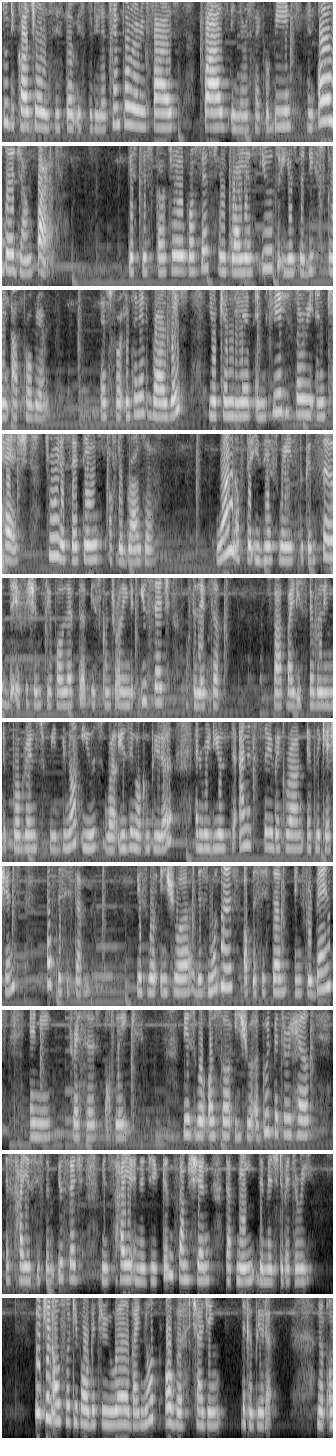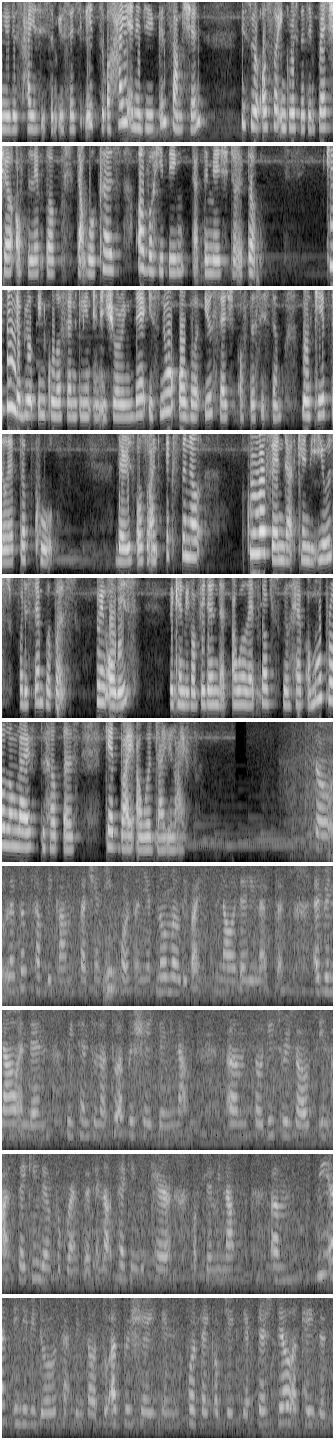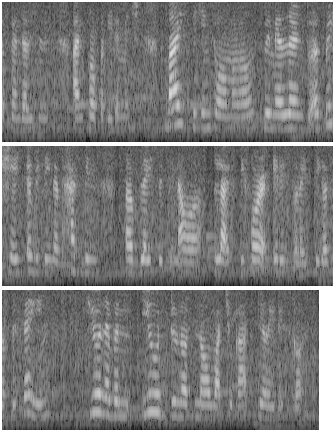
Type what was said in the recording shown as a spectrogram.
To deculture the system is to delete temporary files, files in the recycle bin, and all the junk files. This deculturing process requires you to use the disk cleanup program. As for internet browsers, you can delete and clear history and cache through the settings of the browser. One of the easiest ways to conserve the efficiency of our laptop is controlling the usage of the laptop. Start by disabling the programs we do not use while using our computer and reduce the unnecessary background applications of the system. This will ensure the smoothness of the system and prevents any traces of leak. This will also ensure a good battery health as higher system usage means higher energy consumption that may damage the battery. We can also keep our battery well by not overcharging the computer. Not only does higher system usage lead to a higher energy consumption, this will also increase the temperature of the laptop that will cause overheating that damage the laptop. Keeping the built-in cooler fan clean and ensuring there is no over-usage of the system will keep the laptop cool. There is also an external cooler fan that can be used for the same purpose. Doing all this, we can be confident that our laptops will have a more prolonged life to help us get by our daily life. So, laptops have become such an important yet normal device in our daily life that every now and then we tend to not to appreciate them enough. Um, so this results in us taking them for granted and not taking good care of them enough. Um, we as individuals have been taught to appreciate and protect objects, yet there still are cases of vandalism and property damage. By sticking to our morals, we may learn to appreciate everything that has been uh, blazed in our life before it is too late because of the saying, you never you do not know what you got till it is gone.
